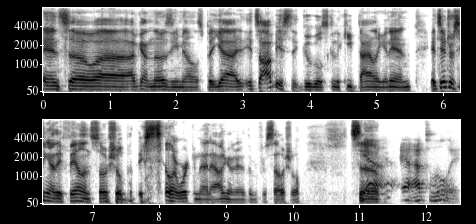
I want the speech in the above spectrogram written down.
and so uh, I've gotten those emails, but yeah, it's obvious that Google's going to keep dialing it in. It's interesting how they fail in social, but they still are working that algorithm for social. So yeah, yeah, absolutely.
